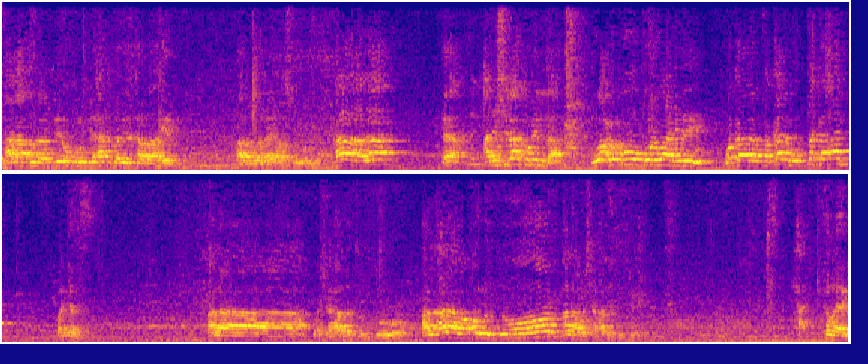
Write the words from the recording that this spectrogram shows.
ألا أنبئكم بأكبر الكبائر؟ قالوا ولا يا رسول الله. قال الإشراك بالله وعقوق الوالدين. وكان فكان متكئا فجلس. ألا وشهادة الزور. ألا وقول الزور؟ ألا وشهادة الزور. كما هاي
